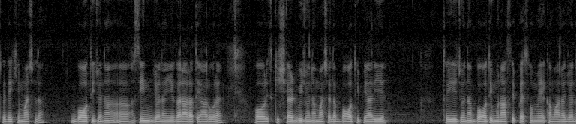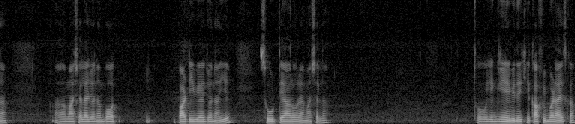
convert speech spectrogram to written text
तो देखिए, माशाल्लाह, बहुत ही जो है ना हसीन जो है ना ये गरारा तैयार हो रहा है और इसकी शर्ट भी जो है ना, माशाल्लाह, बहुत ही प्यारी है। तो ये जो है ना, बहुत ही मुनासिब पैसों में एक हमारा जो है ना माशाल्लाह जो है ना, बहुत पार्टी वेयर जो है ना, ये सूट तैयार हो रहा है, माशाल्लाह। तो ये घेर भी देखिए, काफ़ी बड़ा है इसका।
